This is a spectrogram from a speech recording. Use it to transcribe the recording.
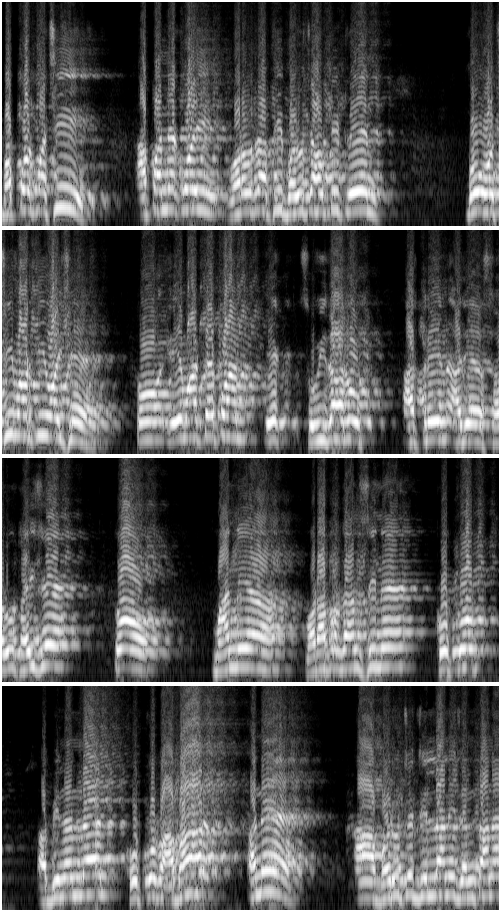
બપોર પછી આપણને કોઈ વડોદરાથી ભરૂચ આવતી ટ્રેન બહુ ઓછી મળતી હોય છે, તો એ માટે પણ એક સુવિધારૂપ આ ટ્રેન આજે શરૂ થઈ છે. તો માન્ય વડાપ્રધાનશ્રીને ખૂબ ખૂબ અભિનંદન, ખૂબ ખૂબ આભાર. અને આ ભરૂચ જિલ્લાની જનતાને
